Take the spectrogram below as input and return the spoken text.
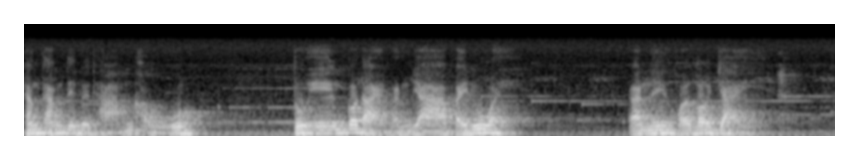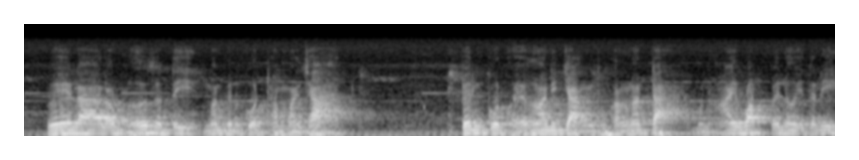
ทั้งๆทที่ไปถามเขา ตัวเองก็ได้ปัญญาไปด้วย อันนี้ขอเข้าใจ เวลาเราเผลอสติมันเป็นกฎธรรมชาติ เป็นกฎแห่งอนิจจังทุกขังอนัตตา มันหายวับไปเลยตอนนี้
